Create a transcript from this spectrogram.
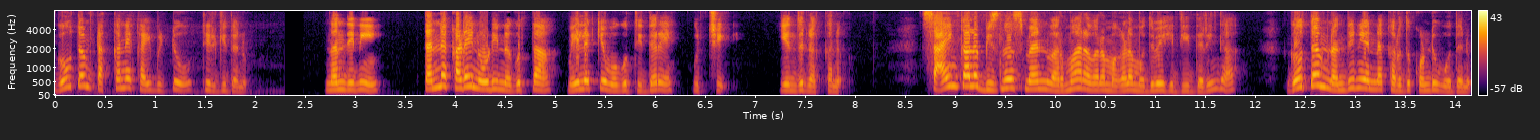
ಗೌತಮ್ ಟಕ್ಕನೆ ಕೈಬಿಟ್ಟು ತಿರುಗಿದನು. ನಂದಿನಿ, ತನ್ನ ಕಡೆ ನೋಡಿ ನಗುತ್ತಾ ಮೇಲಕ್ಕೆ ಹೋಗುತ್ತಿದ್ದರೆ ಉಚ್ಚಿ ಎಂದು ನಕ್ಕನು. ಸಾಯಂಕಾಲ ಬಿಸ್ನೆಸ್ ಮ್ಯಾನ್ ವರ್ಮಾರವರ ಮಗಳ ಮದುವೆ ಇದ್ದಿದ್ದರಿಂದ ಗೌತಮ್ ನಂದಿನಿಯನ್ನ ಕರೆದುಕೊಂಡು ಹೋದನು.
